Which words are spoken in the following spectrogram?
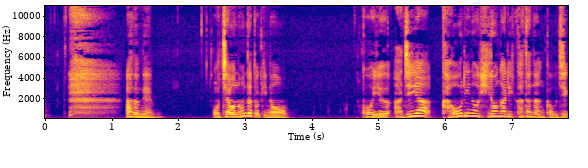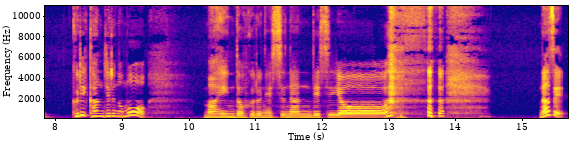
あのねお茶を飲んだ時のこういう味や香りの広がり方なんかをじっくり感じるのもマインドフルネスなんですよ。なぜ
